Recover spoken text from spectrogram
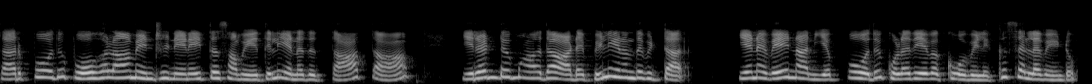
தற்போது போகலாம் என்று நினைத்த சமயத்தில் எனது தாத்தா இரண்டு மாத அடைப்பில் இறந்துவிட்டார். எனவே நான் எப்போது குலதெய்வ கோவிலுக்கு செல்ல வேண்டும்?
